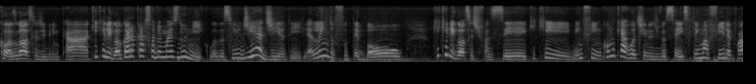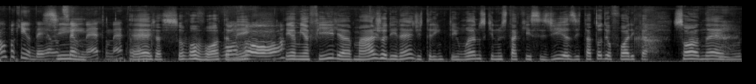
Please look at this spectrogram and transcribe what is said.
Nicolas gosta de brincar? O que, que ele gosta? Agora eu quero saber mais do Nicolas, assim, o dia a dia dele, além do futebol. O que, que ele gosta de fazer? O que, que, enfim, como que é a rotina de vocês? Você tem uma filha, fala um pouquinho dela, Sim. seu neto, neto? É, né? já sou vovó, vovó também. Tenho a minha filha, Marjorie, né, de 31 anos, que não está aqui esses dias e está toda eufórica só, né,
